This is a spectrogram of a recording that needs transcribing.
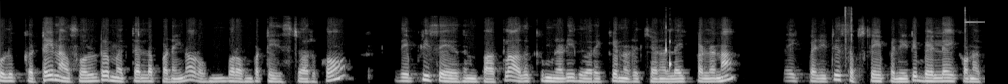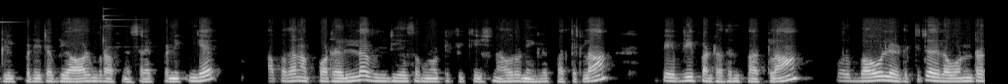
கொழுக்கட்டை நான் சொல்கிற மெத்தடில் பண்ணிங்கன்னா ரொம்ப ரொம்ப டேஸ்ட்டாக இருக்கும். இது எப்படி செய்யறதுன்னு பார்க்கலாம். அதுக்கு முன்னாடி இது வரைக்கும் என்னோட சேனல் லைக் பண்ணலன்னா லைக் பண்ணிவிட்டு சப்ஸ்கிரைப் பண்ணிவிட்டு பெல் ஐக்கானை கிளிக் பண்ணிவிட்டு அப்படியே ஆல்ங்கிற ஆப்ஷனை செலக்ட் பண்ணிக்கோங்க. அப்போ தான் நான் போடுற எல்லா வீடியோஸும் நோட்டிஃபிகேஷன் அவரும் நீங்களே பார்த்துக்கலாம். இப்போ எப்படி பண்ணுறதுன்னு பார்க்கலாம். ஒரு பவுல் எடுத்துட்டு அதில் ஒன்றரை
